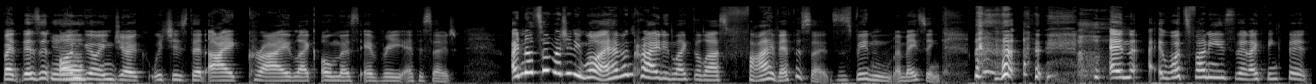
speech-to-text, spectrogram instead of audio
But there's an Yeah. ongoing joke, which is that I cry like almost every episode. I not so much anymore. I haven't cried in like the last five episodes. It's been amazing. and what's funny is that I think that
